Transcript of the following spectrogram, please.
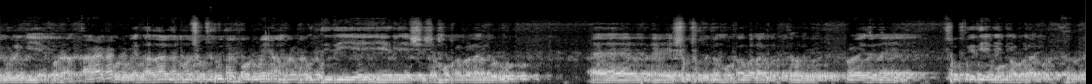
এগুলো গিয়ে করা। তারা করবে তারা যখন শত্রুতা করবে, আমরা বুদ্ধি দিয়ে ইয়ে দিয়ে সেটা মোকাবেলা করব। শত্রুতা মোকাবেলা করতে হবে, প্রয়োজনে শক্তি দিয়ে মোকাবেলা করতে হবে।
